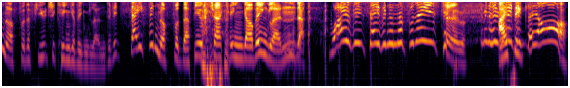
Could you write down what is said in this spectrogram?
enough for the future King of England, if it's safe enough for the future King of England, why isn't it safe enough for these two? I mean, who do I they think, think- they are?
